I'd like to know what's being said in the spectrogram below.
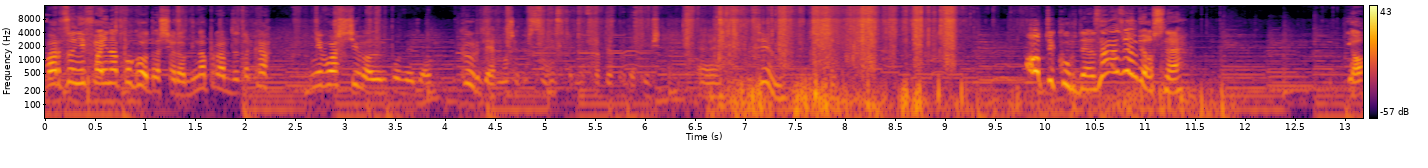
bardzo niefajna pogoda się robi, naprawdę, taka niewłaściwa bym powiedział. Kurde, może wiosna jest tak naprawdę pod jakimś e, tym. O ty kurde, znalazłem wiosnę. Jo.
